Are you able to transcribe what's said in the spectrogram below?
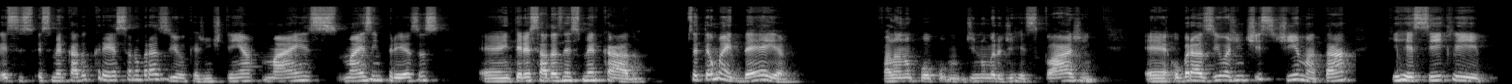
esse, esse, mercado cresça no Brasil, que a gente tenha mais, mais empresas é, interessadas nesse mercado. Pra você ter uma ideia, falando um pouco de número de reciclagem, é, o Brasil, a gente estima, tá, que recicle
